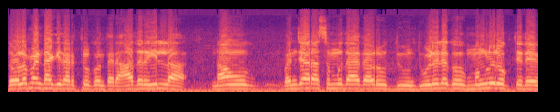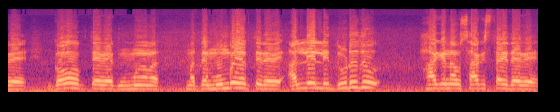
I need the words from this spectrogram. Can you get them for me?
ಡೆವಲಪ್ಮೆಂಟ್ ಆಗಿದ್ದಾರೆ ತಿಳ್ಕೊತಾರೆ. ಆದರೆ ಇಲ್ಲ. ನಾವು ಬಂಜಾರ ಸಮುದಾಯದವರು ದು- ಹೋಗಿ ಮಂಗಳೂರು ಹೋಗ್ತಿದ್ದೇವೆ, ಗೋವಾ ಹೋಗ್ತೇವೆ ಮತ್ತು ಮುಂಬೈ ಹೋಗ್ತಿದ್ದೇವೆ. ಅಲ್ಲಿ ಅಲ್ಲಿ ದುಡಿದು ಹಾಗೆ ನಾವು ಸಾಗಿಸ್ತಾ ಇದ್ದೇವೆ.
